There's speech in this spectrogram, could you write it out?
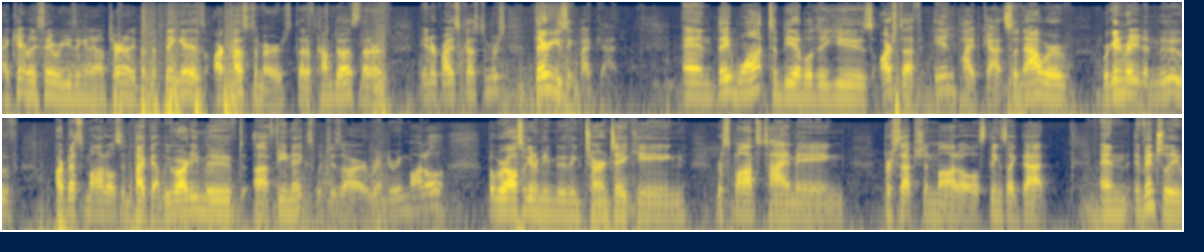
I can't really say we're using it internally, but the thing is, our customers that have come to us that are enterprise customers, they're using PipeCat. And they want to be able to use our stuff in PipeCat. So now we're, we're getting ready to move our best models into PipeCat. We've already moved uh, Phoenix, which is our rendering model, but we're also going to be moving turn taking, response timing, perception models, things like that. And eventually,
